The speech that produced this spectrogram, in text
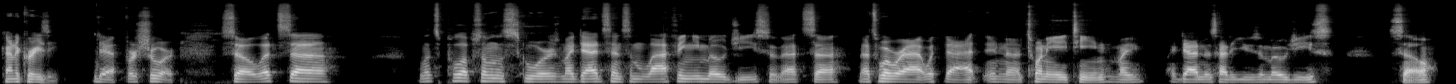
kind of crazy. Yeah, for sure. So let's uh let's pull up some of the scores. My dad sent some laughing emojis, so that's uh that's where we're at with that in uh, 2018. My my dad knows how to use emojis. So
